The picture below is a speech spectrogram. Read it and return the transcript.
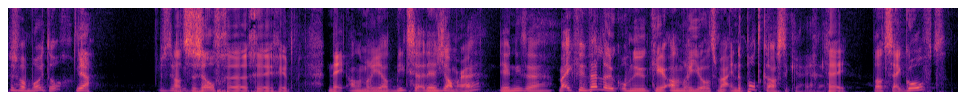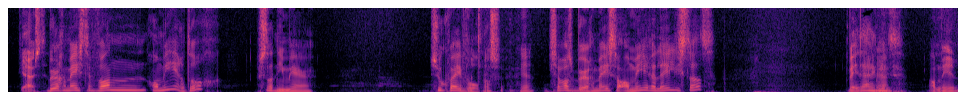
is wel mooi, toch? Ja. Dus Had ze zelf ge- gereageerd? Nee, Annemarie had niet... Dat is jammer, hè? Die heeft niet, eh, Maar ik vind het wel leuk om nu een keer Annemarie Jootsma in de podcast te krijgen. Hey, Want zij golft. juist. Burgemeester van Almere, toch? Of is dat niet meer? Zoek wij even op. Was, ja. Zij was burgemeester Almere, Lelystad. Weet eigenlijk Ja. niet. Almere.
